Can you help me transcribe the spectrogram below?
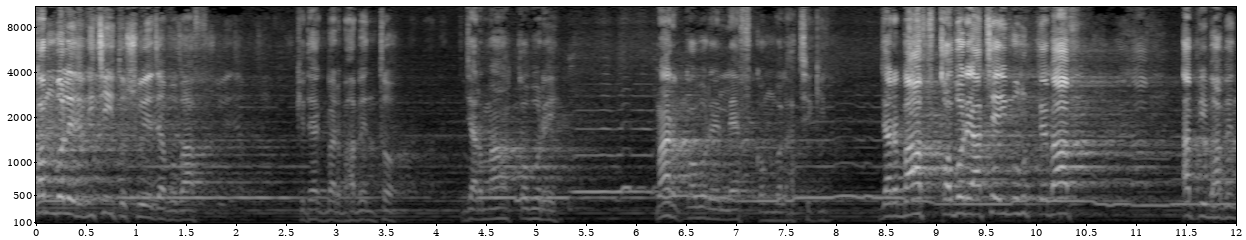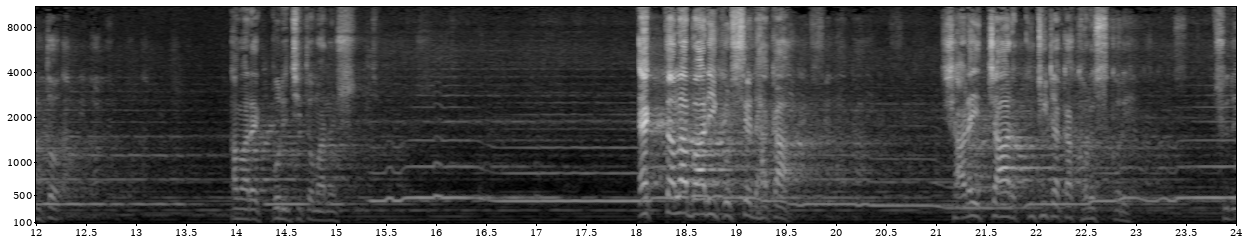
কম্বলের নিচেই তো শুয়ে যাব, বাপ। কিন্তু একবার ভাবেন তো, যার মা কবরে, মার কবরে ল্যাফ কম্বল আছে কি যার বাপ কবরে আছে এই মুহূর্তে, বাপ। আপনি ভাবেন তো? আমার এক পরিচিত মানুষ। একতলা বাড়ি করছে ঢাকা। সাড়ে চার কোটি টাকা খরচ করে। শুধু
